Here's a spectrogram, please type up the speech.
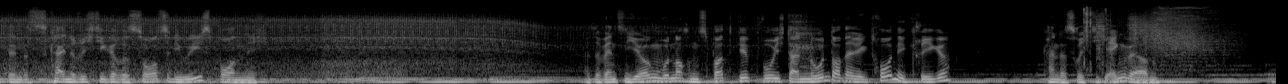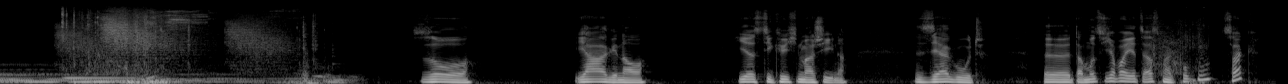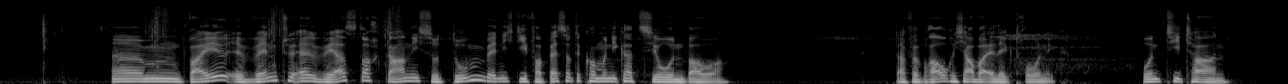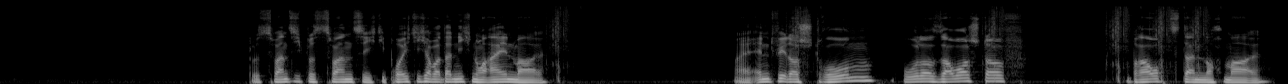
Denn das ist keine richtige Ressource, die respawnen nicht. Also wenn es nicht irgendwo noch einen Spot gibt, wo ich dann 100 Elektronik kriege, kann das richtig eng werden. So. Ja, genau. Hier ist die Küchenmaschine. Sehr gut. Äh, da muss ich aber jetzt erstmal gucken. Zack. Ähm, weil eventuell wäre es doch gar nicht so dumm, wenn ich die verbesserte Kommunikation baue. Dafür brauche ich aber Elektronik. Und Titan. Plus 20 plus 20. Die bräuchte ich aber dann nicht nur einmal. Weil entweder Strom oder Sauerstoff braucht es dann nochmal.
